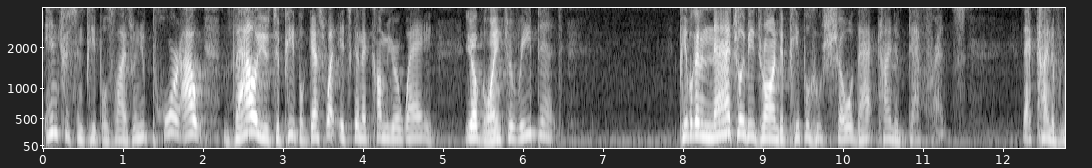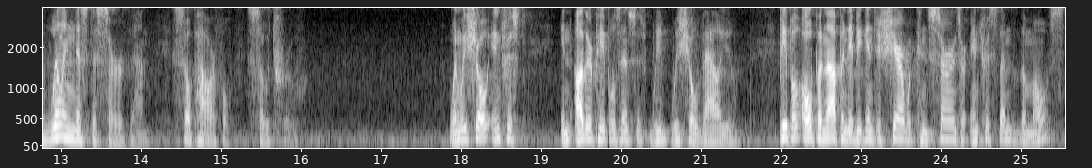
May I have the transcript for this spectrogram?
interest in people's lives, when you pour out value to people, guess what? It's going to come your way. You're going to reap it. People are going to naturally be drawn to people who show that kind of deference that kind of willingness to serve them. So powerful, so true. When we show interest in other people's interests, we, we show value. People open up and they begin to share what concerns or interests them the most.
